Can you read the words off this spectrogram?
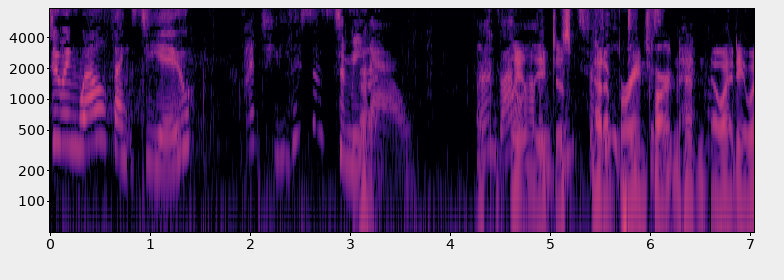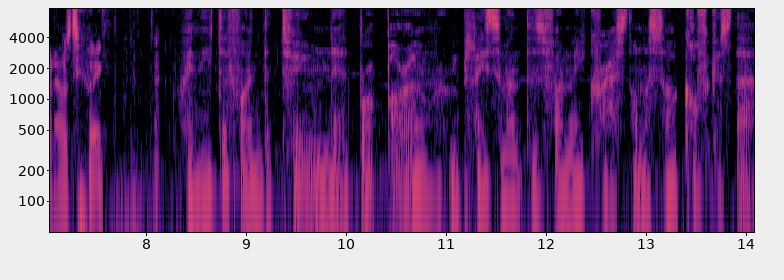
Doing well, thanks to you. And he listens to me All right. now. I Turns out completely having just had a brain fart and had no idea what I was doing. I need to find the tomb near Brocburrow and place Samantha's family crest on a sarcophagus there.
